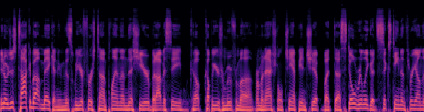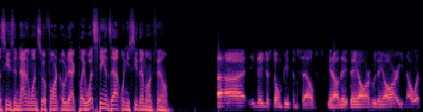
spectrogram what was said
you know, just talk about Macon. I mean, this will be your first time playing them this year, but obviously a couple years removed from a from a national championship, but uh, still really good. Sixteen and three on the season, nine and one so far in ODAC play. What stands out when you see them on film? Uh, they just don't beat themselves. You know, they they are who they are. You know what's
